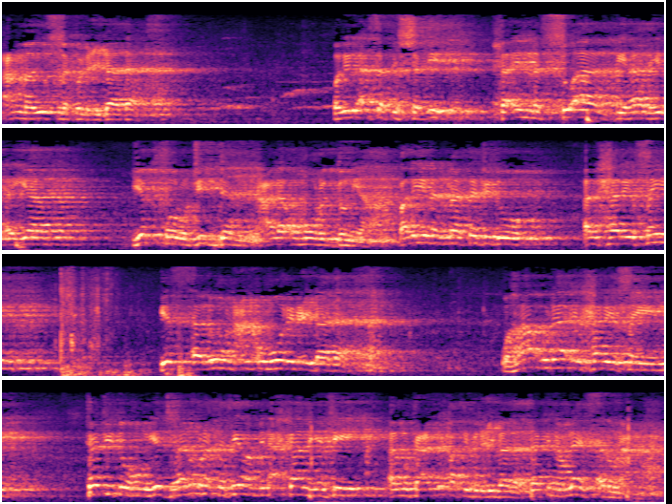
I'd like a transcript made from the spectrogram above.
عما يصلح العبادات. وللأسف الشديد فإن السؤال في هذه الأيام يكثر جدا على أمور الدنيا. قليلا ما تجد الحريصين يسألون عن أمور العبادات. وهؤلاء الحريصين تجدهم يجهلون كثيرا من أحكامهم في المتعلقة بالعبادات لكنهم لا يسألون عنها.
